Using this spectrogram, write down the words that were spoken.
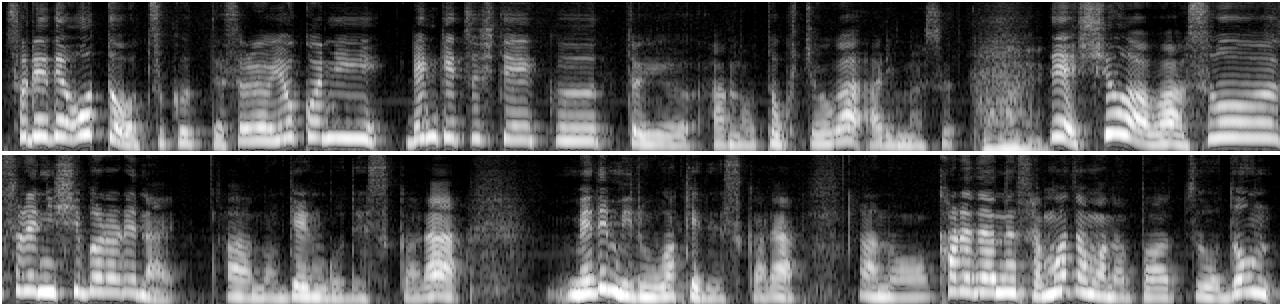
それで音を作ってそれを横に連結していくというあの特徴があります。はいで手話はそうそれに縛られないあの言語ですから目で見るわけですからあの体のさまざまなパーツをどん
